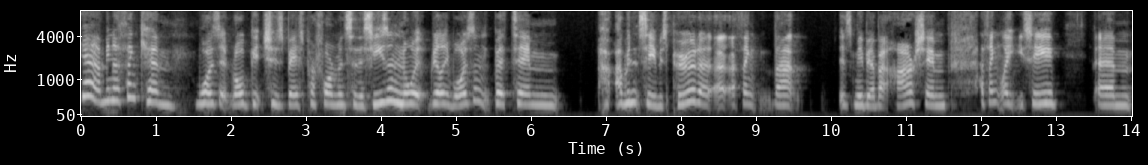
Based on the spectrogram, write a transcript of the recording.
Yeah, I mean, I think. Um, was it Rogic's best performance of the season? No, it really wasn't. But um, I wouldn't say he was poor. I, I, think that is maybe a bit harsh. Um, I think, like you say, um,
